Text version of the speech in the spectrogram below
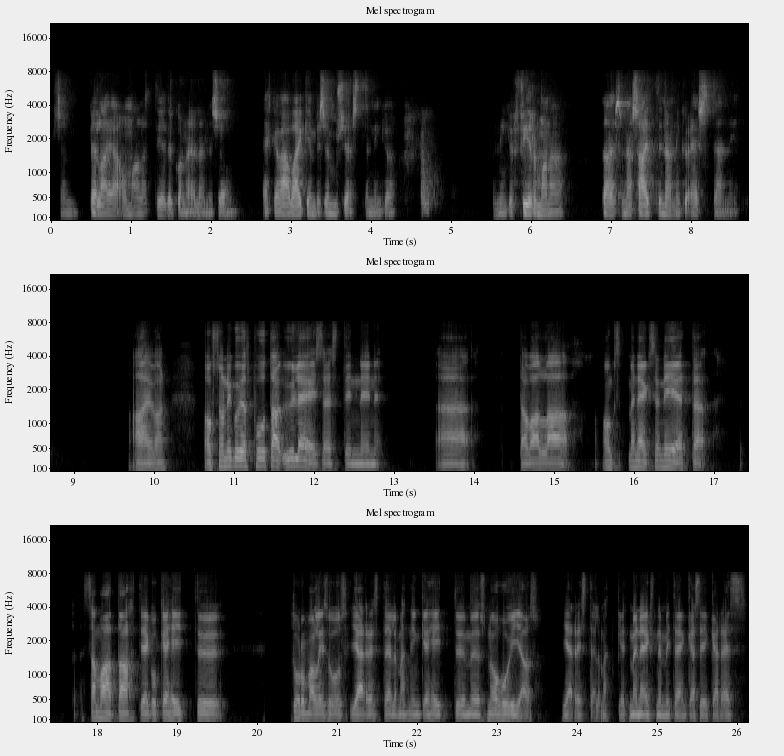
sen pelaajan omalle tietokoneelle, niin se on ehkä vähän vaikeampi semmoisia sitten niin kuin, niin kuin firmana tai siinä saittina niin estää niitä. Aivan. Onko se, niin kuin, jos puhutaan yleisesti, niin ää, tavallaan, onks, meneekö se niin, että samaa tahtia kun kehittyy turvallisuusjärjestelmät, niin kehittyy myös nuo huijausjärjestelmätkin, että meneekö ne miten käsi kädessä?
